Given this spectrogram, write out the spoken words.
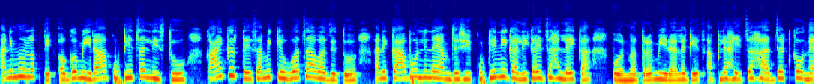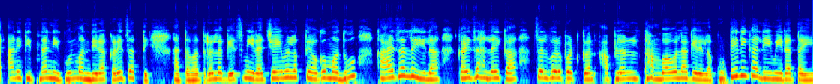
आणि म्हणू लागते अगं मीरा कुठे चाललीस तू? काय करतेस? आम्ही केव्हाचा आवाज येतो? आणि का बोलली नाही आमच्याशी? कुठे निघाली? काही झालंय का? पण मात्र मीरा लगेच आपल्या आईचा हात झटकवणे आणि तिथनं निघून मंदिराकडे जाते. आता मात्र लगेच मीराची आई म्हणू लागते अगं मधू काय झालं हिला? काही झालंय का? चल बरं पटकन आपल्याला थांबावं लागेल कुठे निघाली मीराताई?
